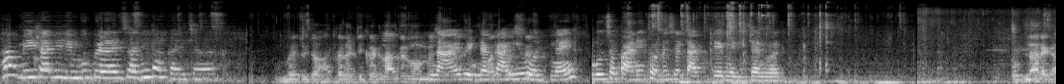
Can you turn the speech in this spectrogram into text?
हा मीठ आणि लिंबू पिळायचं आणि टाकायचं. तुझ्या हाताला तिखट लागेल मम्मी. नाही बेटा काही होत नाही. लिंबूचं पाणी थोडस टाकते मिरच्यांवर. उडणार आहे का?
